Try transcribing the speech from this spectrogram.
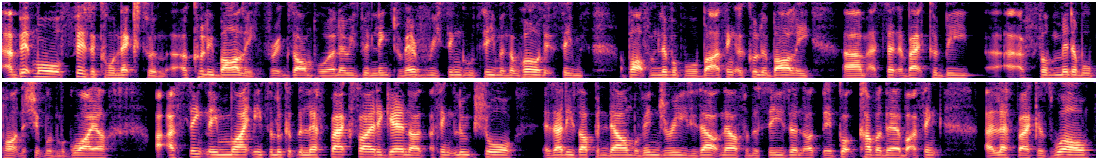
a bit more physical next to him. A Koulibaly, for example. I know he's been linked with every single team in the world, it seems, apart from Liverpool. But I think a Koulibaly um, at centre back could be a, a, formidable partnership with Maguire. I, I, think they might need to look at the left back side again. I, I think Luke Shaw has had his up and down with injuries. He's out now for the season. Uh, they've got cover there, but I think a left back as well.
